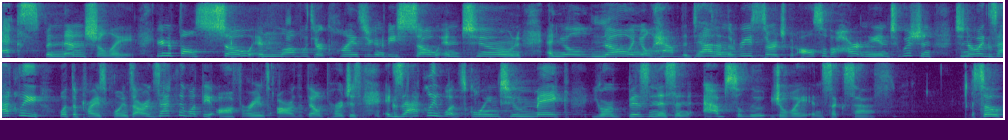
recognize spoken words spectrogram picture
exponentially. You're going to fall so in love with your clients. You're going to be so in tune and you'll know and you'll have the data and the research, but also the heart and the intuition to know exactly what the price points are, exactly what the offerings are that they'll purchase, exactly what's going to make your business an absolute joy and success. So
